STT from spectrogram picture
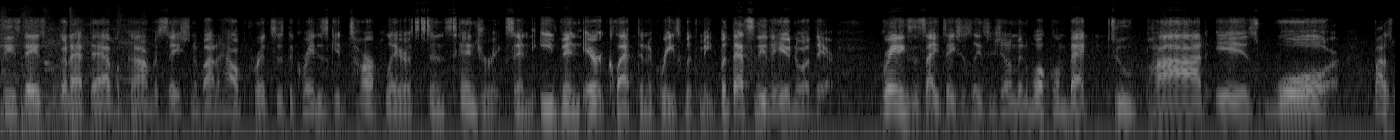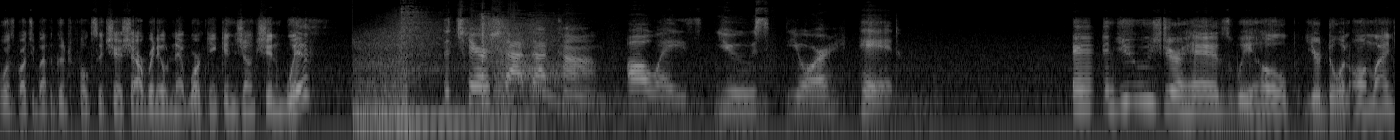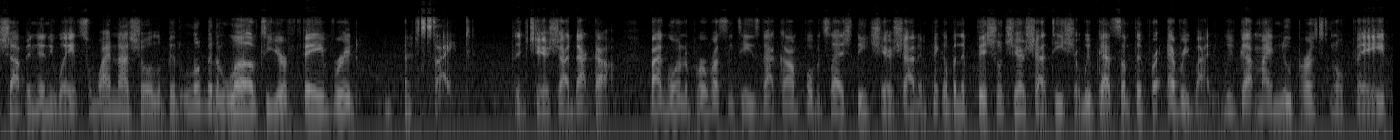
Of these days, we're going to have to have a conversation about how Prince is the greatest guitar player since Hendrix, and even Eric Clapton agrees with me. But that's neither here nor there. Greetings and salutations, ladies and gentlemen. Welcome back to Pod is War. Pod is War is brought to you by the good folks at Chairshot Radio Network in conjunction with. TheChairShot.com. Always use your head. And use your heads, we hope. You're doing online shopping anyway, so why not show a little bit, a little bit of love to your favorite website, thechairshot.com, by going to prowrestlingtees.com forward slash the thechairshot and pick up an official Chairshot t-shirt. We've got something for everybody. We've got my new personal fave,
